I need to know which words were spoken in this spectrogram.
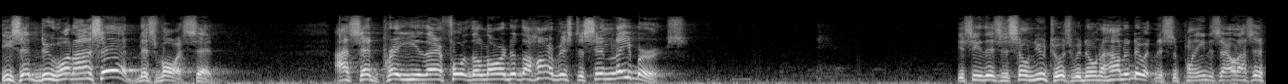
He said, Do what I said. This voice said. I said, Pray ye therefore the Lord of the harvest to send laborers. You see, this is so new to us, we don't know how to do it. And it's so plain as out. I said,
